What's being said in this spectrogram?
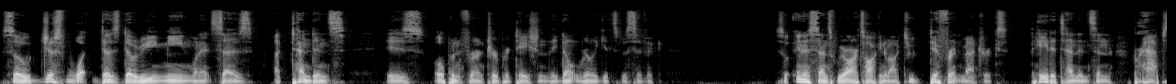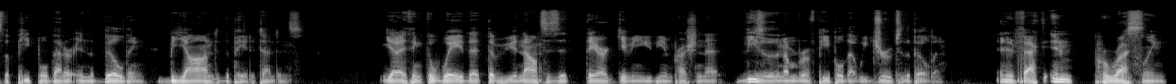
So just what does WWE mean when it says attendance is open for interpretation? They don't really get specific. So in a sense, we are talking about two different metrics paid attendance and perhaps the people that are in the building beyond the paid attendance. Yet I think the way that WWE announces it, they are giving you the impression that these are the number of people that we drew to the building. And in fact, in pro wrestling,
